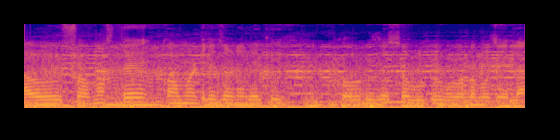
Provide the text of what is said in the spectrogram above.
ଆଉ ସମସ୍ତେ କମେଣ୍ଟରେ ଜଣେଇବେ କି କେଉଁ ଡିଜେ ସବୁଠୁ ଭଲ ବଜେଇଲା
